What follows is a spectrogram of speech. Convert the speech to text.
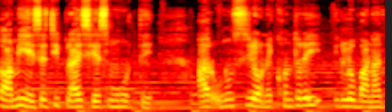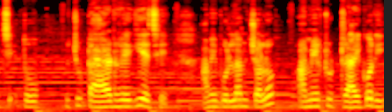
তো আমি এসেছি প্রায় শেষ মুহূর্তে। আর অনুশ্রী অনেকক্ষণ ধরেই এগুলো বানাচ্ছে। তো প্রচুর টায়ার্ড হয়ে গিয়েছে। আমি বললাম, চলো, আমি একটু ট্রাই করি,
